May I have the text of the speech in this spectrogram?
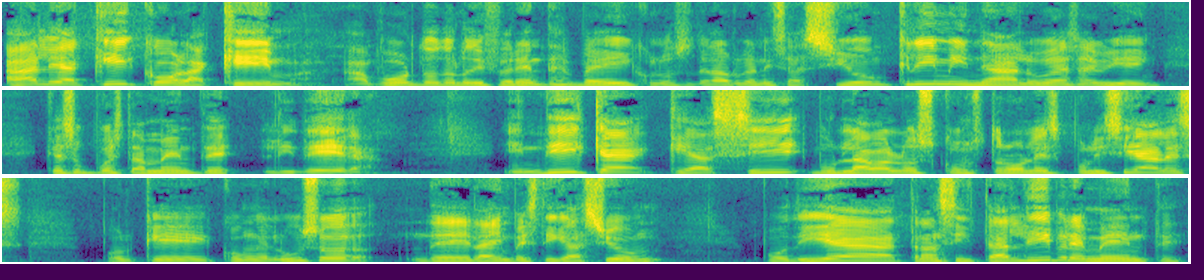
alia Kiko La Quema, a bordo de los diferentes vehículos de la organización criminal, oígase bien, que supuestamente lidera. Indica que así burlaba los controles policiales porque con el uso de la investigación podía transitar libremente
